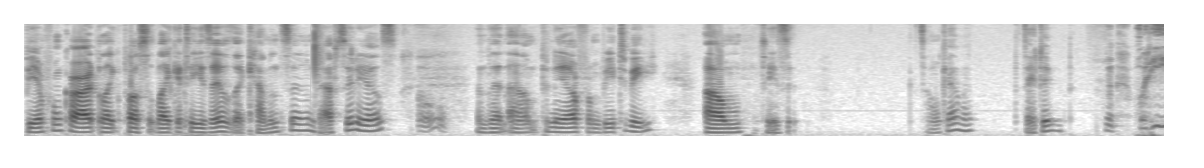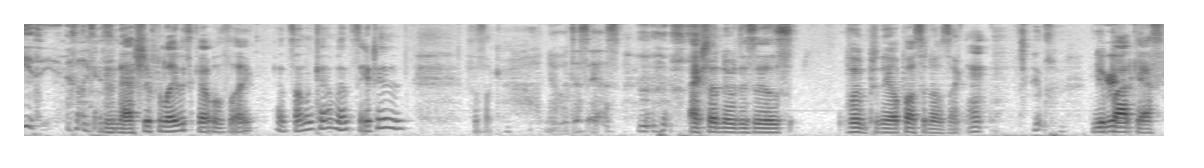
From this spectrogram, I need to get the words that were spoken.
BM from KARD like posted like a teaser, it was like coming soon, Dive Studios, oh, and then um, Peniel from BTOB, um, teased it. It's all coming. Stay tuned. what is it? The National for Latest Cup was like, got something coming, stay tuned. So I was like, oh, I know what this is. Actually, I knew what this is when Peniel posted, I was like, mm, new Here- podcast.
